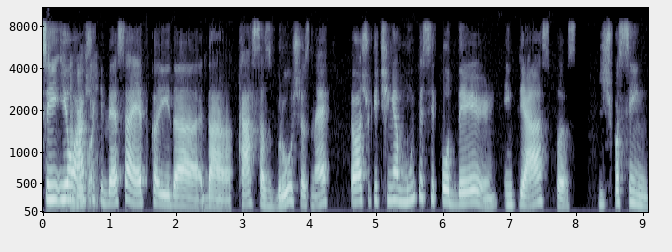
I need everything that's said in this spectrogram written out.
Sim, e eu Uma acho vergonha. que dessa época aí da, da caça às bruxas, né? Eu acho que tinha muito esse poder, entre aspas, de tipo assim,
